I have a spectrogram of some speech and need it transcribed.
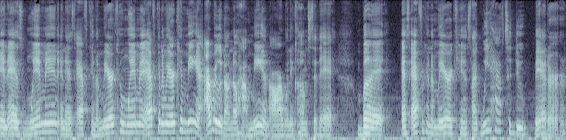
And as women and as African American women, African American men, I really don't know how men are when it comes to that. But as African Americans, like we have to do better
